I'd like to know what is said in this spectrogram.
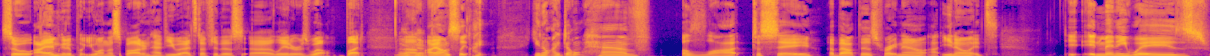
So I am going to put you on the spot and have you add stuff to this uh, later as well. But um, Okay. I honestly I you know I don't have a lot to say about this right now. I- You know, it's in many ways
